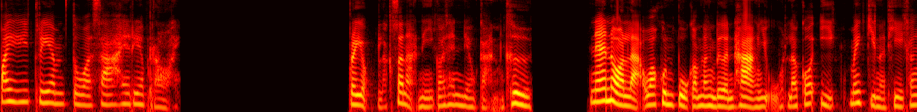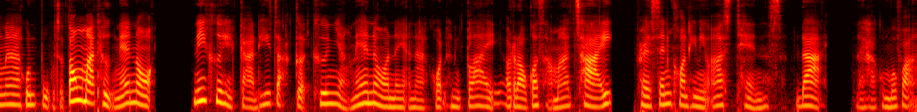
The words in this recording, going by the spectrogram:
ไปเตรียมตัวซะให้เรียบร้อย ประโยคลักษณะนี้ก็เช่นเดียวกันคือ แน่นอนแหละว่าคุณปู่กำลังเดินทางอยู่ แล้วก็อีกไม่กี่นาทีข้างหน้าคุณปู่จะต้องมาถึงแน่นอน นี่คือเหตุการณ์ที่จะเกิดขึ้นอย่างแน่นอนในอนาคตอันใกล้ เราก็สามารถใช้ present continuous tense ได้นะคะคุณผู้ฟัง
